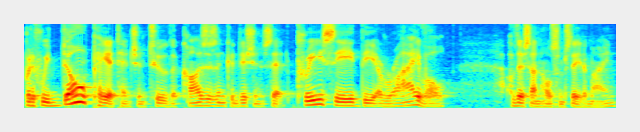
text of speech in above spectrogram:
But if we don't pay attention to the causes and conditions that precede the arrival of this unwholesome state of mind,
